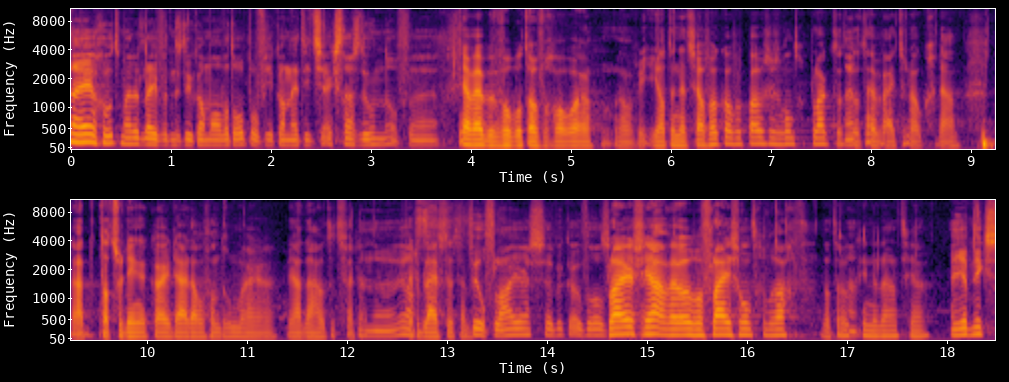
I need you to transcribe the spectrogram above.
Nee, goed, maar dat levert natuurlijk allemaal wat op. Of je kan net iets extra's doen. Of, eh, Ja, we hebben bijvoorbeeld overal, eh, nou, je had het net zelf ook over posters rondgeplakt. Dat, Ja. dat hebben wij toen ook gedaan. Nou, dat soort dingen kan je daar dan van doen, maar eh, ja, daar houdt het verder. en, ja, blijft het. veel flyers heb ik overal. Flyers, ja, we hebben overal flyers rondgebracht. Dat ook Ja. inderdaad, ja. En je hebt niks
